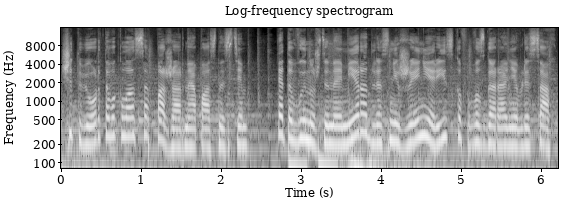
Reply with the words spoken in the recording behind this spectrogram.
четвертого класса пожарной опасности. Это вынужденная мера для снижения рисков возгорания в лесах –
